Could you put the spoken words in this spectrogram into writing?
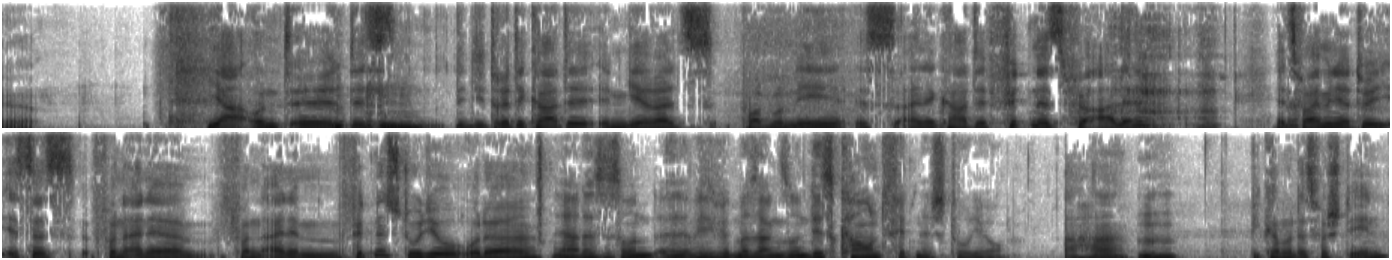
Ja. Ja, und äh, das, die, die dritte Karte in Geralds Portemonnaie ist eine Karte Fitness für alle. Jetzt frage ich mich natürlich, ist das von einer von einem Fitnessstudio oder Ja, das ist so ein, äh, ich würde mal sagen, so ein Discount-Fitnessstudio. aha? Wie kann man das verstehen?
